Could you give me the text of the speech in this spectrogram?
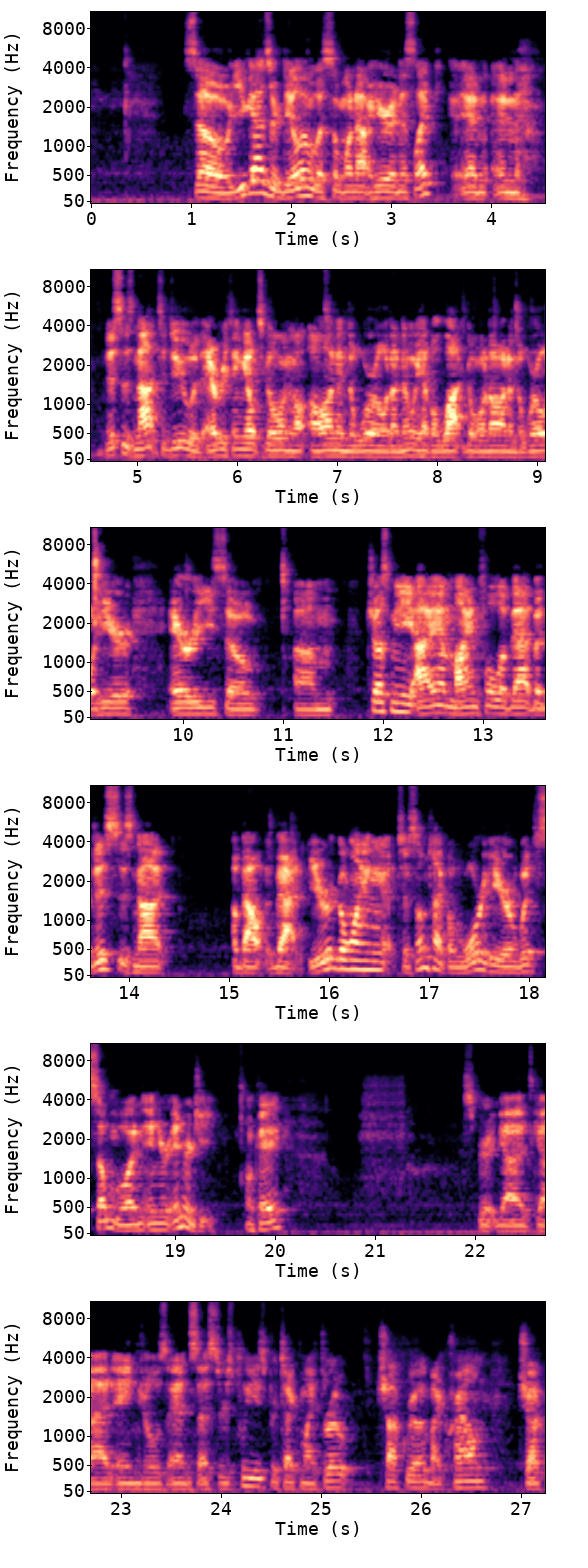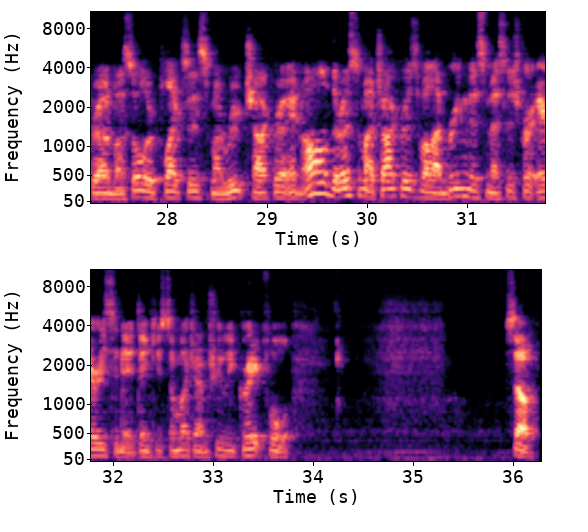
So you guys are dealing with someone out here and it's like, and, and this is not to do with everything else going on in the world. I know we have a lot going on in the world here, Aries. So um, trust me, I am mindful of that, but this is not about that. You're going to some type of war here with someone in your energy, okay? Spirit guides, guide, angels, ancestors, please protect my throat chakra, my crown chakra, my solar plexus, my root chakra, and all the rest of my chakras while I bring this message for Aries today. Thank you so much. I'm truly grateful. So,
